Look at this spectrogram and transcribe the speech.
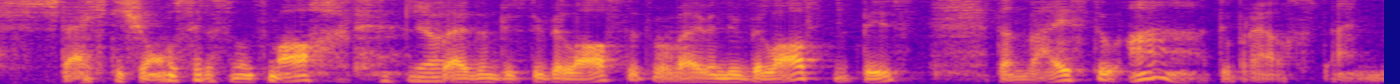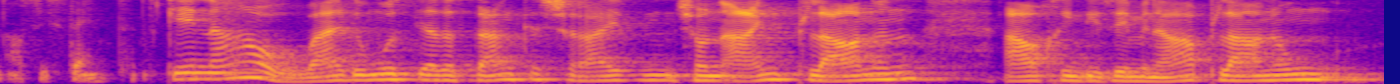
steigt die Chance, dass man es macht. Ja. Sei denn, bist du überlastet. Wobei, wenn du überlastet bist, dann weißt du, ah, du brauchst einen Assistenten. Genau, weil du musst ja das Dankeschreiben schon einplanen, auch in die Seminarplanung,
